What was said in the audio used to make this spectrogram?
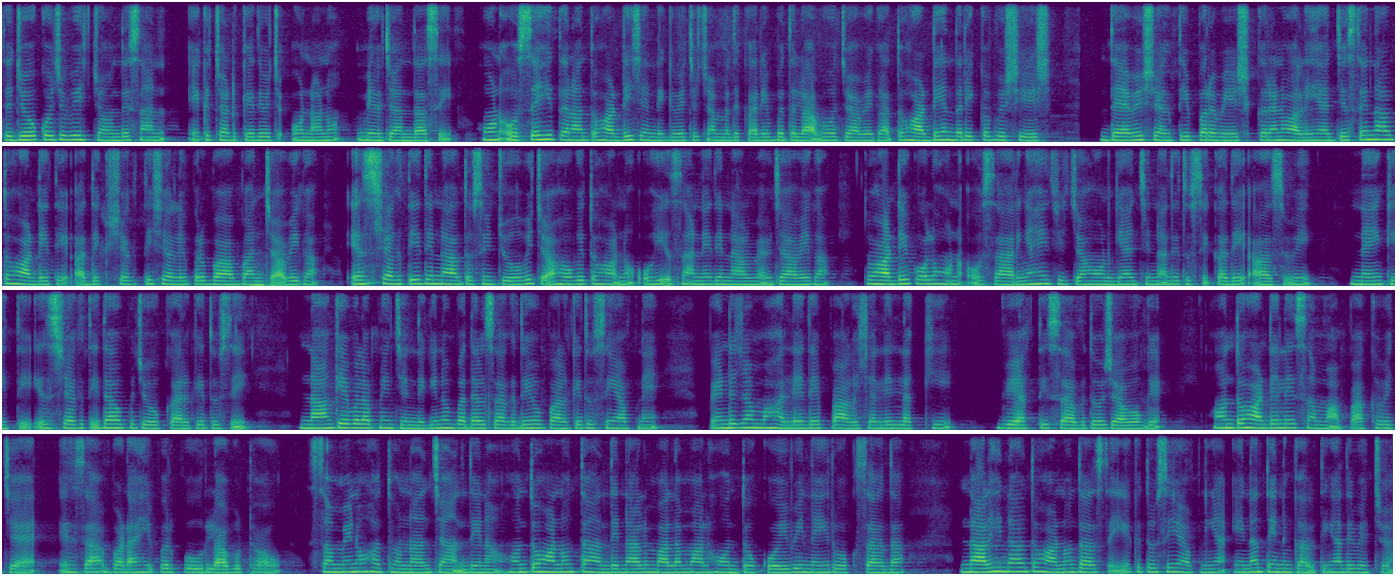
ਤੇ ਜੋ ਕੁਝ ਵੀ ਚਾਹੁੰਦੇ ਸਨ, ਇੱਕ ਝਟਕੇ ਦੇ ਵਿੱਚ ਉਹਨਾਂ ਨੂੰ ਮਿਲ ਜਾਂਦਾ ਸੀ। ਹੁਣ ਉਸੇ ਹੀ ਤਰ੍ਹਾਂ ਤੁਹਾਡੀ ਜ਼ਿੰਦਗੀ ਵਿੱਚ ਚਮਤਕਾਰੀ ਬਦਲਾਅ ਹੋ ਜਾਵੇਗਾ। ਤੁਹਾਡੇ ਅੰਦਰ ਇੱਕ ਵਿਸ਼ੇਸ਼ ਦੇਵੀ ਸ਼ਕਤੀ ਪ੍ਰਵੇਸ਼ ਕਰਨ ਵਾਲੀ ਹੈ, ਜਿਸ ਦੇ ਨਾਲ ਤੁਹਾਡੇ ਤੇ ਅਧਿਕ ਸ਼ਕਤੀਸ਼ਾਲੀ ਪ੍ਰਭਾਵ ਬਣ ਜਾਵੇਗਾ। ਇਸ ਸ਼ਕਤੀ ਦੇ ਨਾਲ ਤੁਸੀਂ ਜੋ ਵੀ ਚਾਹੋਗੇ, ਤੁਹਾਨੂੰ ਉਹੀ ਆਸਾਨੀ ਦੇ ਨਾਲ ਮਿਲ ਜਾਵੇਗਾ। ਤੁਹਾਡੇ ਕੋਲ ਹੁਣ ਉਹ ਸਾਰੀਆਂ ਹੀ ਚੀਜ਼ਾਂ ਹੋਣਗੀਆਂ, ਜਿਨ੍ਹਾਂ ਦੀ ਤੁਸੀਂ ਕਦੇ ਆਸ ਵੀ ਨਹੀਂ ਕੀਤੀ। ਇਸ ਸ਼ਕਤੀ ਦਾ ਉਪਯੋਗ ਕਰਕੇ ਤੁਸੀਂ ਨਾ ਕੇਵਲ ਆਪਣੀ ਜ਼ਿੰਦਗੀ ਨੂੰ ਬਦਲ ਸਕਦੇ ਹੋ, ਬਲਕਿ ਤੁਸੀਂ ਆਪਣੇ ਪਿੰਡ ਜਾਂ ਮੁਹੱਲੇ ਦੇ ਭਾਗਸ਼ਾਲੀ ਲੱਕੀ ਵਿਅਕਤੀ ਸਾਬਤ ਹੋ ਜਾਵੋਗੇ। ਹੁਣ ਤੁਹਾਡੇ ਲਈ ਸਮਾਂ ਪੱਖ ਵਿੱਚ ਹੈ। ਇਸ ਦਾ ਬੜਾ ਹੀ ਭਰਪੂਰ ਲਾਭ ਉਠਾਓ। ਸਮੇਂ ਨੂੰ ਹੱਥੋਂ ਨਾ ਜਾਣ ਦੇਣਾ। ਹੁਣ ਤੁਹਾਨੂੰ ਧਨ ਦੇ ਨਾਲ ਮਾਲਾਮਾਲ ਹੋਣ ਤੋਂ ਕੋਈ ਵੀ ਨਹੀਂ ਰੋਕ ਸਕਦਾ। ਨਾਲ ਹੀ ਨਾਲ ਤੁਹਾਨੂੰ ਦੱਸ ਦਈਏ ਕਿ ਤੁਸੀਂ ਆਪਣੀਆਂ ਇਹਨਾਂ ਤਿੰਨ ਗਲਤੀਆਂ ਦੇ ਵਿੱਚ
